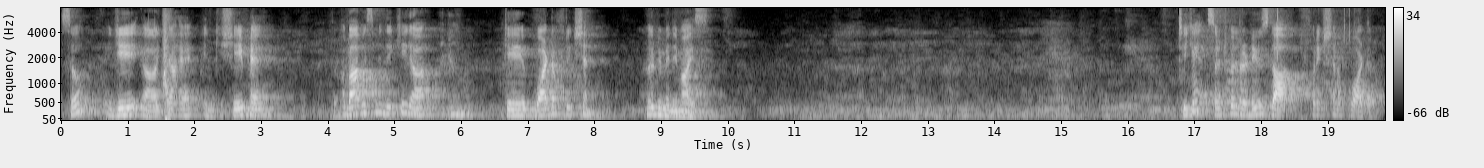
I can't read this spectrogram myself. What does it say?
सो so, ये आ, क्या है? इनकी शेप है। तो अब आप इसमें देखिएगा कि water friction will be minimize ठीक है? So it will reduce the friction of water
